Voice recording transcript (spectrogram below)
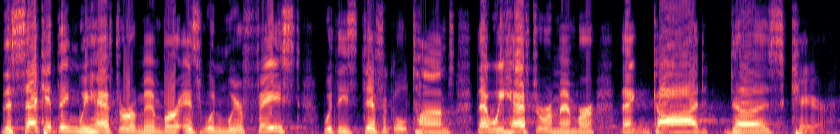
The second thing we have to remember is when we're faced with these difficult times, that we have to remember that God does care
